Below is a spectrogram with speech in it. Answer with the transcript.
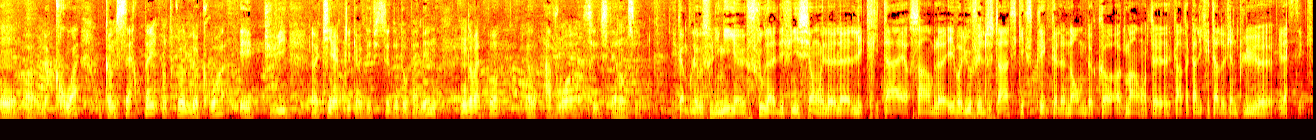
on euh, le croit, ou comme certains, en tout cas, le croient, et puis euh, qui implique un déficit de dopamine, on ne devrait pas euh, avoir ces différences-là. Et comme vous l'avez souligné, il y a un flou dans la définition et le, le, les critères semblent évoluer au fil du temps, ce qui explique que le nombre de cas augmente euh, quand, les critères deviennent plus euh, élastiques.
